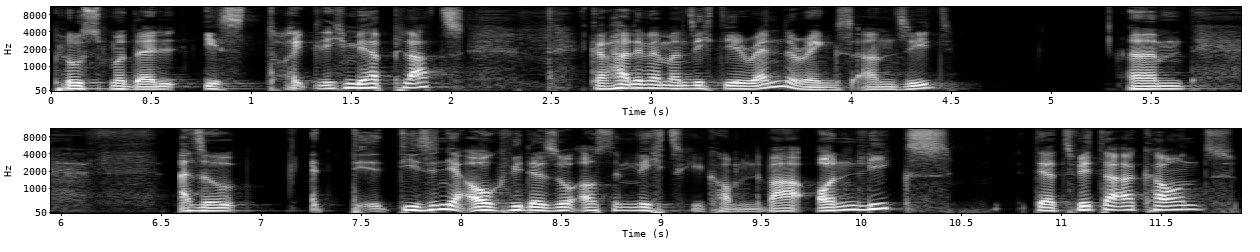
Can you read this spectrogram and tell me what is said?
Plus-Modell ist deutlich mehr Platz. Gerade wenn man sich die Renderings ansieht, ähm, also, die, die, sind ja auch wieder so aus dem Nichts gekommen. War OnLeaks, der Twitter-Account,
